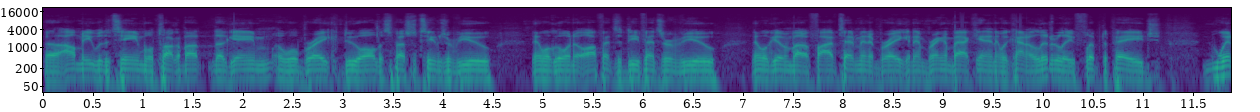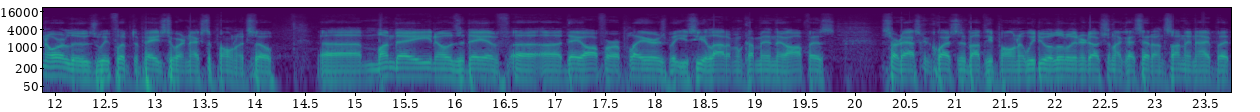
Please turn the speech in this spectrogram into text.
uh, I'll meet with the team. We'll talk about the game. We'll break, do all the special teams review. Then we'll go into offensive defensive review. Then we'll give them about a five ten minute break, and then bring them back in, and we kind of literally flip the page. Win or lose, we flip the page to our next opponent. So uh, Monday, you know, is a day of uh, a day off for our players, but you see a lot of them come in the office, start asking questions about the opponent. We do a little introduction, like I said, on Sunday night, but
